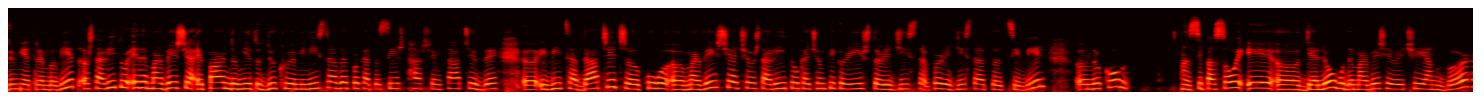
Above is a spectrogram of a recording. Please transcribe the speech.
dy mijë e trembëdhjetë është arritur edhe marrëveshja e parë ndërmjet të dy kryeministrave, përkatësisht Hashim Thaçi dhe Ivica Daçiç, ku marrëveshja që është arritur ka qenë pikërisht për regjistrat civilë. Ndërkohë, si pasojë e dialogut dhe marrëveshjeve që janë bërë,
